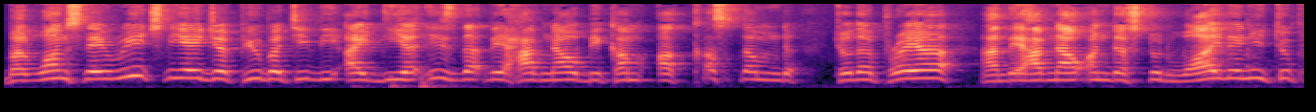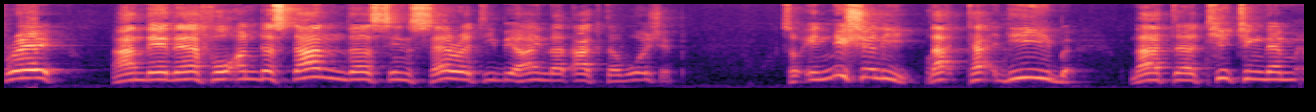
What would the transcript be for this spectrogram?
But once they reach the age of puberty, the idea is that they have now become accustomed to the prayer and they have now understood why they need to pray and they therefore understand the sincerity behind that act of worship. So initially, that ta'deeb, that uh, teaching them,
